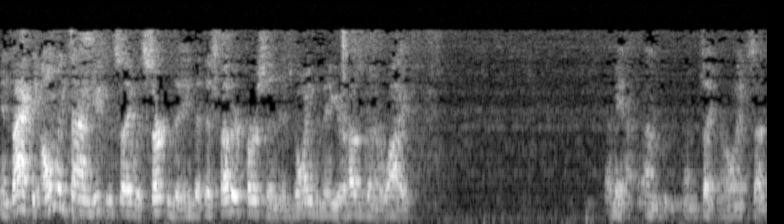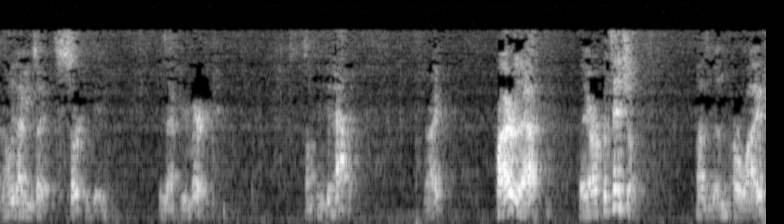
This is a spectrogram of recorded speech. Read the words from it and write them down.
In fact, the only time you can say with certainty that this other person is going to be your husband or wife, I mean, I'm, I'm saying, I want to emphasize, the only time you can say with certainty is after you're married. Something could happen, right? Prior to that, they are potential husband or wife.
